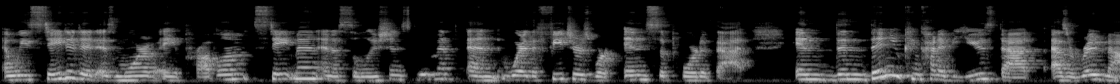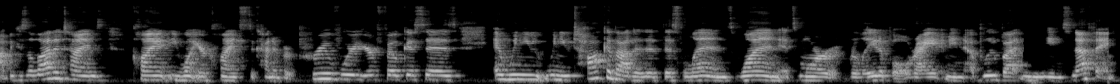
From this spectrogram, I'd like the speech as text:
and we stated it as more of a problem statement and a solution statement and where the features were in support of that. And then then you can kind of use that as a roadmap because a lot of times client you want your clients to kind of approve where your focus is. And when you when you talk about it at this lens one it's more relatable right? I mean a blue button means nothing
